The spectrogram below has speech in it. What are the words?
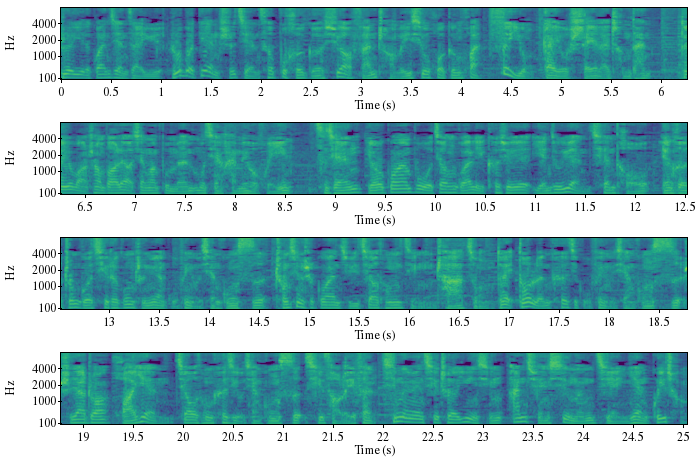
热议的关键在于，如果电池检测不合格，需要返厂维修或更换，费用该由谁来承担？对于网上爆料，相关部门目前还没有回应。此前，由公安部交通管理科学研究院牵头，联合中国汽车工程院股份有限公司、重庆庆市公安局交通警察总队、多伦科技股份有限公司、石家庄华燕交通科技有限公司起草了一份新能源汽车运行安全性能检验规程，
